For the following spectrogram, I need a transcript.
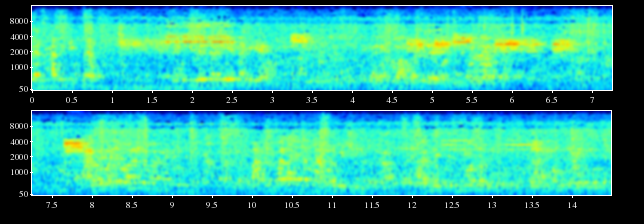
there, standing there. Being leader, leader here. Mara, mara, I am a mission. I am a mission.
